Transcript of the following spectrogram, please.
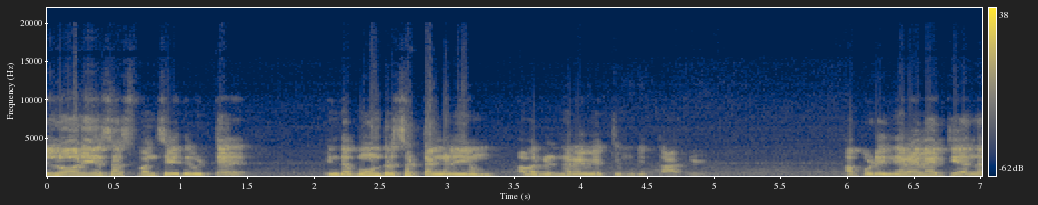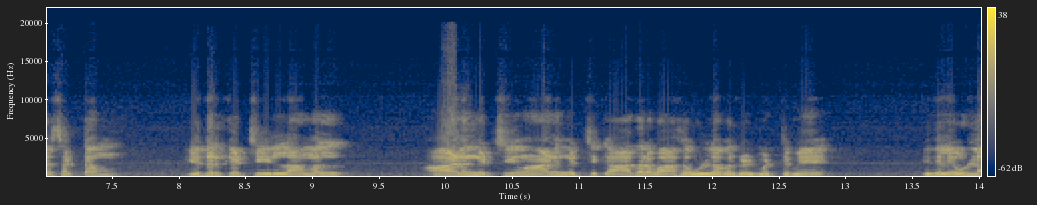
எல்லோரையும் சஸ்பெண்ட் செய்துவிட்டு இந்த மூன்று சட்டங்களையும் அவர்கள் நிறைவேற்றி முடித்தார்கள். அப்படி நிறைவேற்றிய அந்த சட்டம் எதிர்க்கட்சி இல்லாமல் ஆளுங்கட்சியும் ஆளுங்கட்சிக்கு ஆதரவாக உள்ளவர்கள் மட்டுமே இதில் உள்ள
